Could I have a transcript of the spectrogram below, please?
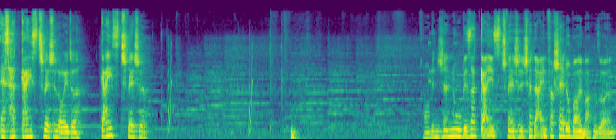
Es hat Geistschwäche, Leute. Geistschwäche. Oh, bin ich ein Noob. Es hat Geistschwäche. Ich hätte einfach Shadowball machen sollen.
